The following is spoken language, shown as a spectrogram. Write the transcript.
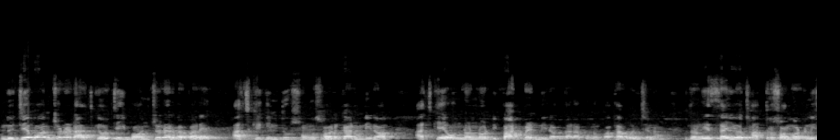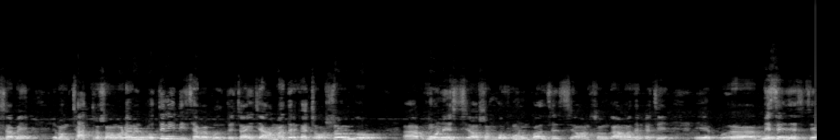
কিন্তু যে বঞ্চনাটা আজকে হচ্ছে, এই বঞ্চনার ব্যাপারে আজকে কিন্তু সরকার নীরব, আজকে অন্যান্য ডিপার্টমেন্ট নীরব তারা কোনো কথা বলছে না। সুতরাং এসআইও ছাত্র সংগঠন হিসাবে এবং ছাত্র সংগঠনের প্রতিনিধি হিসাবে বলতে চাই যে আমাদের কাছে অসংখ্য ফোন এসছে, অসংখ্য ফোন কলস এসছে অসংখ্য আমাদের কাছে মেসেজ এসছে,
